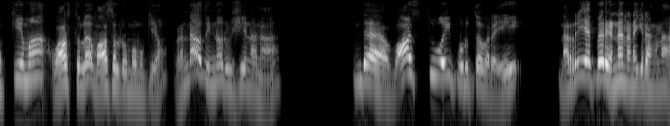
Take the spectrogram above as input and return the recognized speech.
முக்கியமாக வாஸ்துல வாசல் ரொம்ப முக்கியம். ரெண்டாவது இன்னொரு விஷயம் என்னென்னா இந்த வாஸ்துவை பொறுத்தவரை நிறைய பேர் என்ன நினைக்கிறாங்கன்னா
